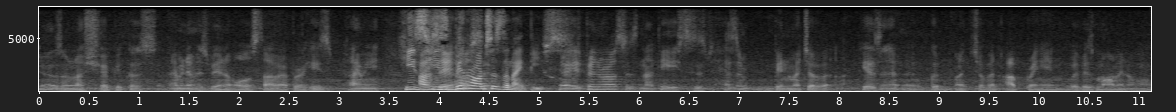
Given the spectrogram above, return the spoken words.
Yes, I'm not sure because Eminem has been an old style rapper. He's, I mean, He's I'll he's say- been I'll around say- since the nineties. Yeah, he's been around since nineties. He hasn't been much of a he hasn't had a good much of an upbringing with his mom and all.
